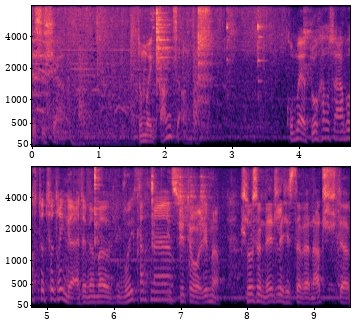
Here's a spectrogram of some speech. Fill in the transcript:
Das ist ja nochmal ganz anders. Kann man ja durchaus auch was dazu trinken. Also wenn man will, kann man... In Südtirol immer. Schluss und endlich ist der Vernatsch der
